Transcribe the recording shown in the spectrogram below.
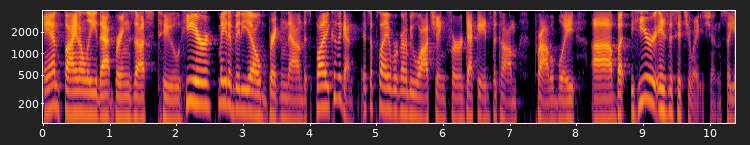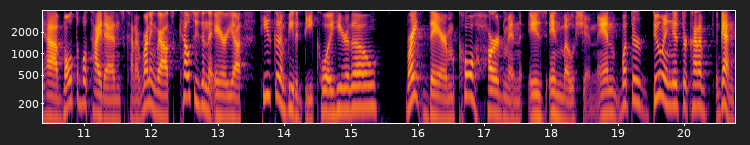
And finally, that brings us to here. Made a video breaking down this play because, again, it's a play we're going to be watching for decades to come, probably. Uh, but here is the situation. So you have multiple tight ends kind of running routes. Kelce's in the area. He's going to beat a decoy here, though. Right there, Mecole Hardman is in motion. And what they're doing is they're kind of, again,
